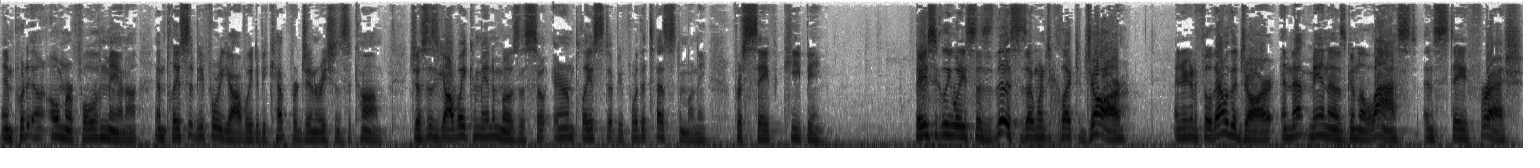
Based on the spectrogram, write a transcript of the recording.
and put an omer full of manna and place it before Yahweh to be kept for generations to come. Just as Yahweh commanded Moses, so Aaron placed it before the testimony for safe keeping. Basically, what he says this is I want you to collect a jar, and you're going to fill that with a jar, and that manna is going to last and stay fresh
